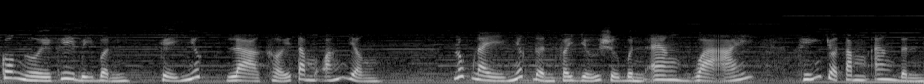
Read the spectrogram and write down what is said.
Con người khi bị bệnh, kỵ nhất là khởi tâm oán giận. Lúc này nhất định phải giữ sự bình an, hòa ái, khiến cho tâm an định.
